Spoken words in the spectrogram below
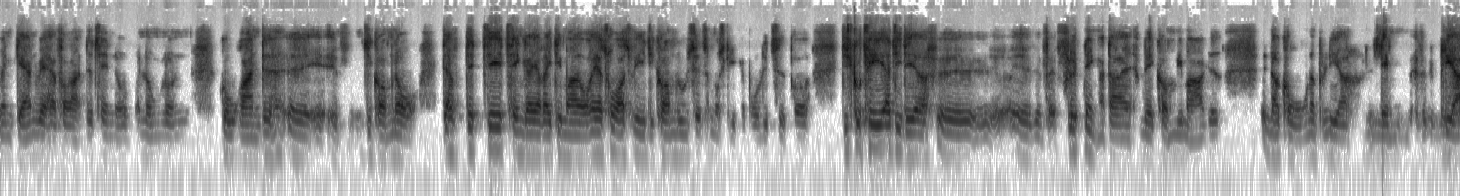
man gerne vil have forrentet til en nogenlunde god rente øh, øh, de kommende år. Der, det, det tænker jeg rigtig meget over. Jeg tror også, at vi i de kommende udsendelser måske kan bruge lidt tid på at diskutere de der øh, øh, flytninger, der vil komme i markedet, når corona bliver, lem, bliver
